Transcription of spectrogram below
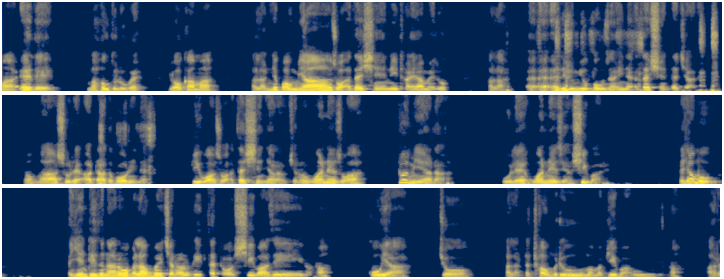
မှာဧည့်သည်မဟုတ်တယ်လို့ပဲလောကမှာဟာလာနှစ်ပေါင်းများစွာအသက်ရှင်နေထိုင်ရမယ်လို့ဟာလာအဲအဲ့ဒီလိုမျိုးပုံစံရင်းနဲ့အသက်ရှင်တတ်ကြတယ်နော်ငါဆိုတဲ့အတ္တသဘောတွေနဲ့ပြေဝစွာအသက်ရှင်ကြတာကိုကျွန်တော်ဝမ်းနေစွာတွေ့မြင်ရတာကိုလည်းဝမ်းနေစရာရှိပါတယ်ဒါကြောင့်မို့အရင်ဒေသနာတော့ဘလောက်ပဲကျွန်တော်တို့ဒီသက်တော်ရှိပါစေလို့နော် 900ကျော်ဟာလာတစ်ထောင်ဘဒူးမှမပြည့်ပါဘူးနော်အာရ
